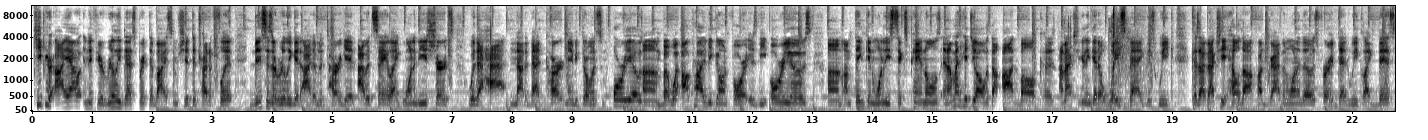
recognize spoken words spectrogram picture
keep your eye out and if you're really desperate to buy some shit to try to flip this is a really good item to target. I would say like one of these shirts with a hat not a bad cart maybe throw in some Oreos. Um, but what I'll probably be going for is the Oreos um, I'm thinking one of these six panels and I'm gonna hit y'all with the oddball because I'm actually gonna get a waist bag this week because I've actually held off on grabbing one of those for a dead week like this.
